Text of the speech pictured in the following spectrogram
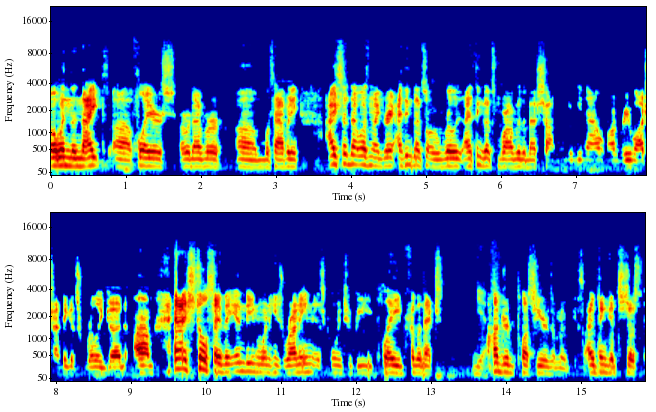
oh when the night uh, flares or whatever um, was happening. I said that wasn't that great. I think that's a really. I think that's probably the best shot in the movie now on rewatch. I think it's really good. Um, and I still say the ending when he's running is going to be played for the next Yes. hundred plus years of movies. I think it's just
